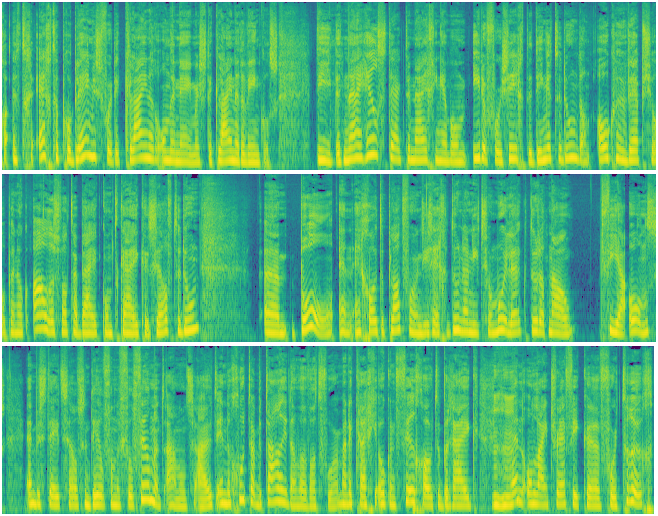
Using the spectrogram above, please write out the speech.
het echte probleem is voor de kleinere ondernemers, de kleinere winkels. Die de, heel sterk de neiging hebben om ieder voor zich de dingen te doen. Dan ook hun webshop en ook alles wat daarbij komt kijken zelf te doen. Um, Bol en, en grote platformen die zeggen: doe nou niet zo moeilijk, doe dat nou via ons en besteedt zelfs een deel van de fulfillment aan ons uit. En de goed, daar betaal je dan wel wat voor. Maar dan krijg je ook een veel groter bereik mm -hmm. en online traffic uh, voor terug.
